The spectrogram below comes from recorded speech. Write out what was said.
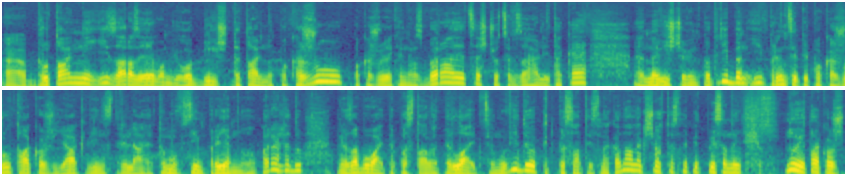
брутальний. І зараз я вам його більш детально покажу, покажу, як він розбирається, що це взагалі таке, е, навіщо він потрібен, і в принципі покажу також, як він стріляє. Тому всім приємного перегляду. Не забувайте поставити лайк цьому відео, підписатись на канал, якщо хтось не підписаний. Ну і також.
